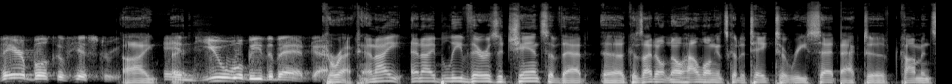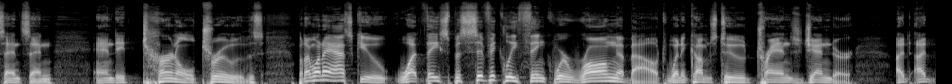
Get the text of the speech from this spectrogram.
their book of history, I- and you will be the bad guy. Correct, and I and I believe there is a chance of that uh, because I don't know how long it's going to take to reset back to common sense and and eternal truths. But I want to ask you what they specifically think we're wrong about when it comes to transgender. I'd, I'd,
